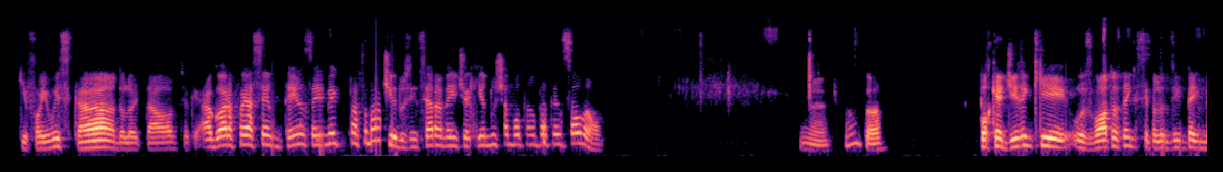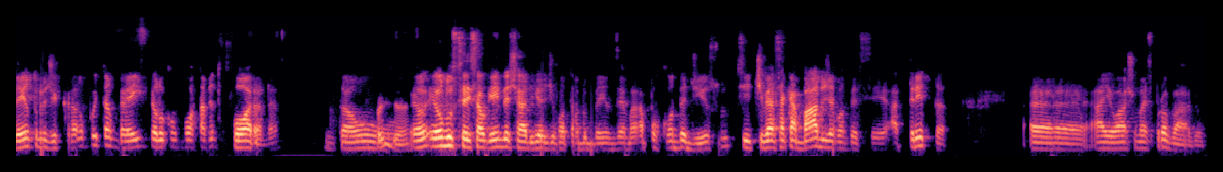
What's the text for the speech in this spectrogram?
que foi um escândalo e tal, não sei o quê. Agora foi a sentença e meio que passou batido. Sinceramente, aqui não chamou tanta atenção, não. É, não tá. Porque dizem que os votos têm que ser pelo desempenho dentro de campo e também pelo comportamento fora, né? Então, é. eu, eu, não sei se alguém deixaria de votar no Benzema por conta disso. Se tivesse acabado de acontecer a treta, é, aí eu acho mais provável.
